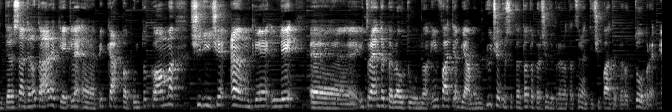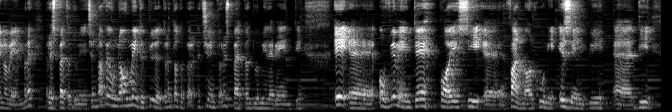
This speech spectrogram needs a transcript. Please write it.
Interessante notare che eh, pickup.com ci dice anche le, eh, i trend per l'autunno. Infatti abbiamo un più 178% di prenotazioni anticipate per ottobre e novembre rispetto al 2019 e un aumento di più del 38% rispetto al 2020 e eh, ovviamente poi si eh, fanno alcuni esempi eh, di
